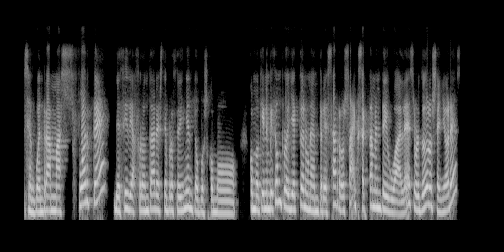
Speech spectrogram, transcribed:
se encuentra más fuerte, decide afrontar este procedimiento pues como, como quien empieza un proyecto en una empresa, Rosa, exactamente igual, ¿eh? sobre todo los señores,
